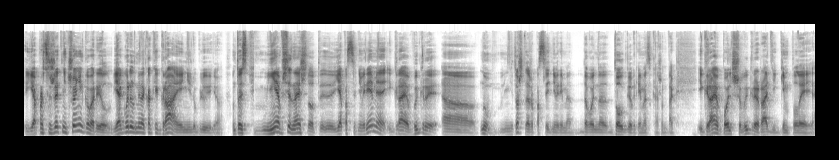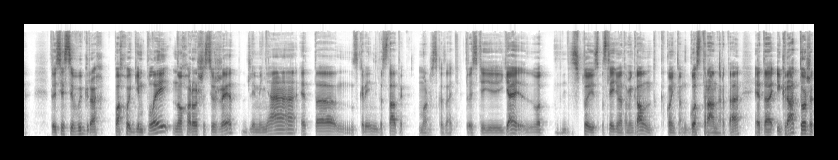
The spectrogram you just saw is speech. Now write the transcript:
я про сюжет ничего не говорил. Я говорил именно как игра, я не люблю ее. Ну, то есть, мне вообще, знаешь, что вот, э, я в последнее время играю в игры, э, ну, не то, что даже последнее время, а довольно долгое время, скажем так, играю больше в игры ради геймплея. То есть, если в играх плохой геймплей, но хороший сюжет, для меня это ну, скорее недостаток, можно сказать. То есть, я вот что из последнего там играл, какой-нибудь там Ghost Runner, да, это игра тоже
